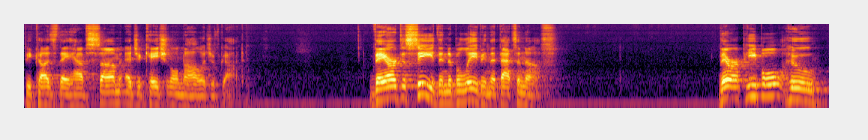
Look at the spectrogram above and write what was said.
because they have some educational knowledge of God. They are deceived into believing that that's enough. There are people who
